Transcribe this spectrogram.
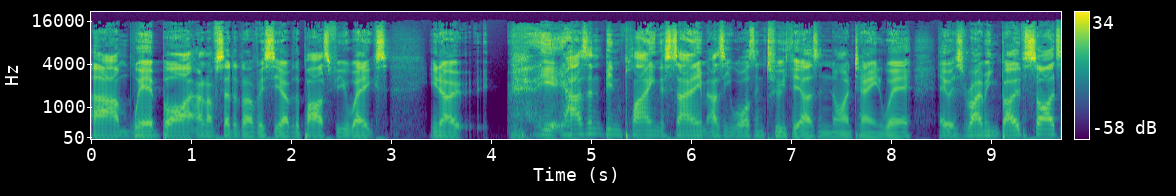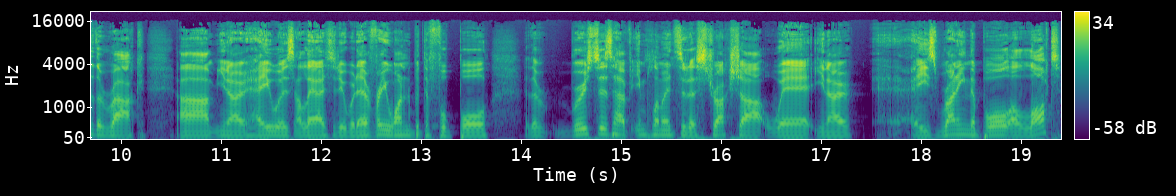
um, whereby, and I've said it obviously over the past few weeks, you know, he hasn't been playing the same as he was in 2019, where he was roaming both sides of the ruck. Um, you know, he was allowed to do whatever he wanted with the football. The Roosters have implemented a structure where, you know, he's running the ball a lot.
